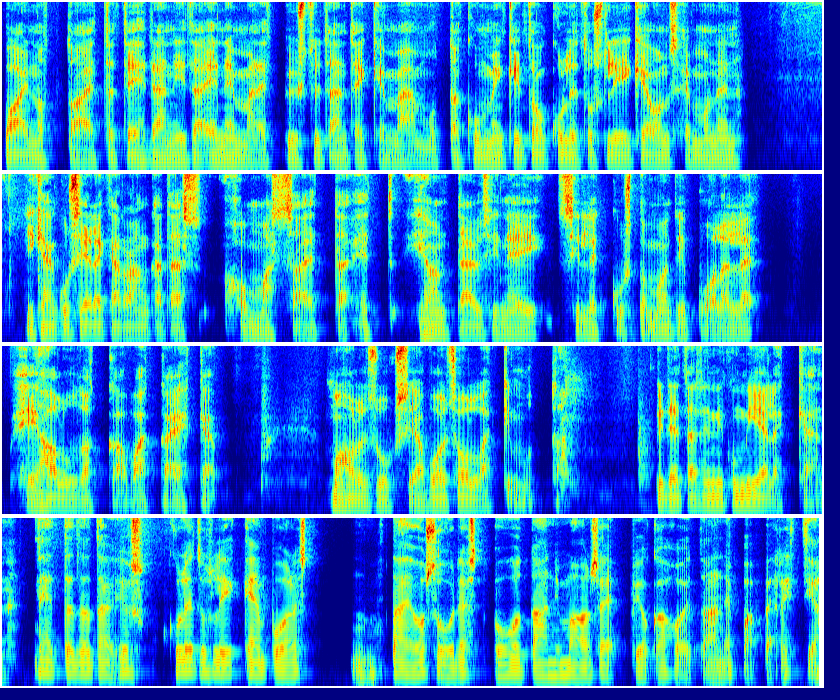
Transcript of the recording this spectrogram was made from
painottaa, että tehdään niitä enemmän, että pystytään tekemään, mutta kumminkin tuo kuljetusliike on semmoinen ikään kuin selkäranka tässä hommassa, että, että ihan täysin ei sille kustomointipuolelle ei halutakaan, vaikka ehkä mahdollisuuksia voisi ollakin, mutta pidetään se niin kuin mielekkäänä. Että tota, jos kuljetusliikkeen puolesta tai osuudesta puhutaan, niin mä oon se, joka hoitaa ne paperit ja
